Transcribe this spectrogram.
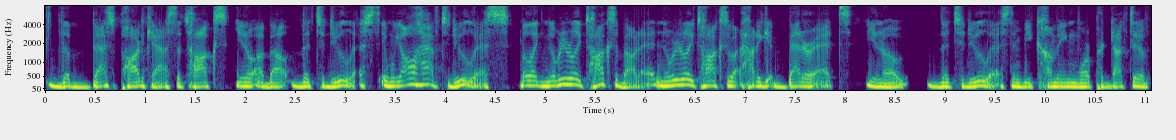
the best podcast that talks, you know, about the to-do list. And we all have to-do lists, but like nobody really talks about it. Nobody really talks about how to get better at, you know, the to-do list and becoming more productive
